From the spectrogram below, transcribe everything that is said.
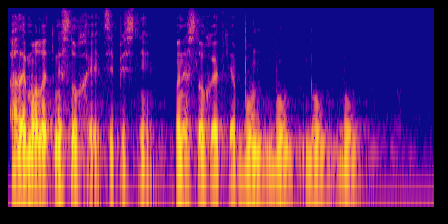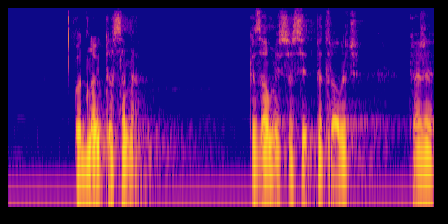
Але молодь не слухає ці пісні. Вони слухають таке бум-бум-бум-бум. Одно й те саме. Казав мій сусід Петрович, каже,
